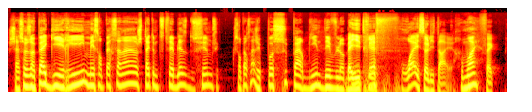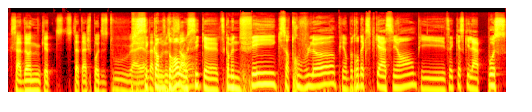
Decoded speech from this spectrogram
chasseuse un peu aguerrie, mais son personnage, peut-être une petite faiblesse du film, c'est que son personnage n'est pas super bien développé. Ben, il est très froid et solitaire. Ouais. Fait que ça donne que tu t'attaches pas du tout à elle. C'est comme drôle bizarre. aussi que c'est comme une fille qui se retrouve là, puis n'a pas trop d'explications, puis qu'est-ce qui la pousse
